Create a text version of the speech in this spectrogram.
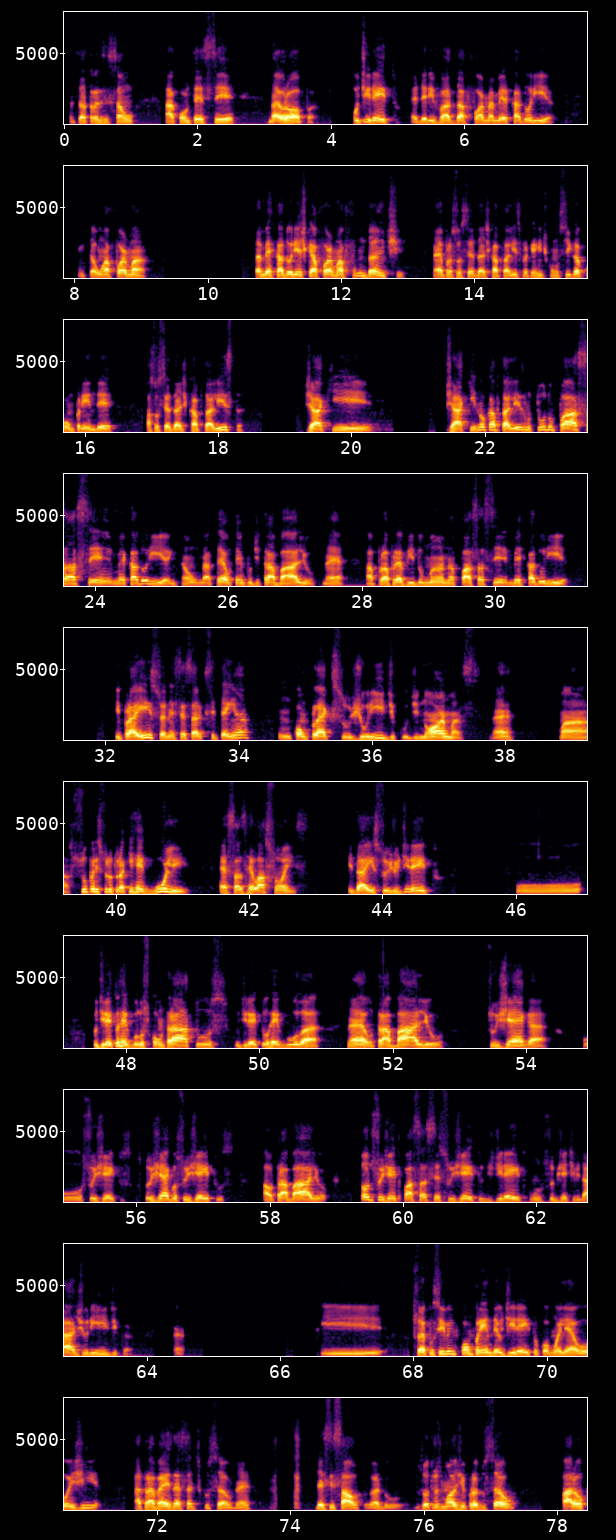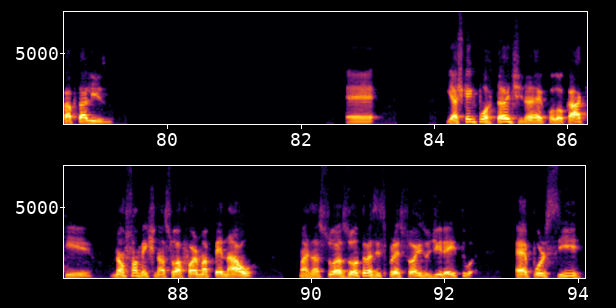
antes da transição acontecer na Europa. O direito é derivado da forma mercadoria. Então, a forma da mercadoria acho que é a forma fundante né, para a sociedade capitalista, para que a gente consiga compreender a sociedade capitalista, já que já que no capitalismo tudo passa a ser mercadoria. Então, até o tempo de trabalho, né, a própria vida humana passa a ser mercadoria. E para isso é necessário que se tenha um complexo jurídico de normas, né, uma superestrutura que regule essas relações. E daí surge o direito. O, o direito regula os contratos, o direito regula né, o trabalho, sujega os sujeitos, sujega os sujeitos ao trabalho, todo sujeito passa a ser sujeito de direito com subjetividade jurídica. Né? E só é possível compreender o direito como ele é hoje através dessa discussão, né? Desse salto, né? Do, dos outros modos de produção para o capitalismo. É, e acho que é importante, né, colocar que não somente na sua forma penal, mas nas suas outras expressões, o direito é por si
